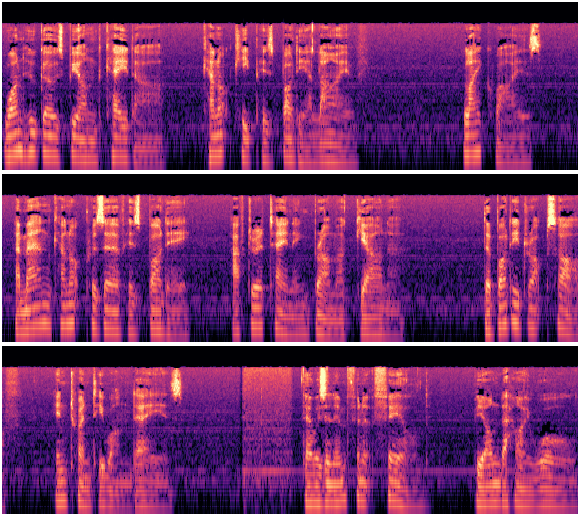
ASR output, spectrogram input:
One who goes beyond Kedar cannot keep his body alive. Likewise, a man cannot preserve his body after attaining Brahma Jnana. The body drops off in 21 days. There was an infinite field beyond a high wall.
